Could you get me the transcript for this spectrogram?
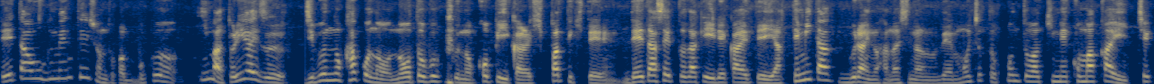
data augmentation とか僕、今とりあえず自分の過去のノートブックのコピーから引っ張ってきて、データセットだけ入れ替えてやってみたぐらいの話なので、もうちょっと本当はきめ細かいチェッ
